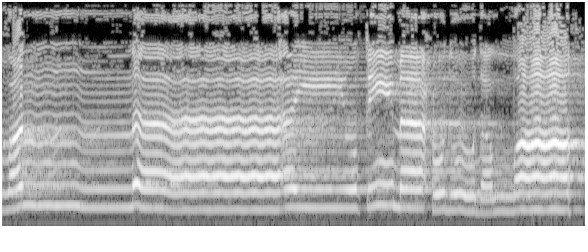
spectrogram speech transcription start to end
ظنا ان يقيما حدود الله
